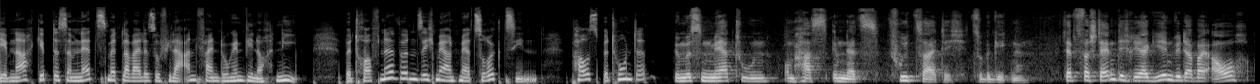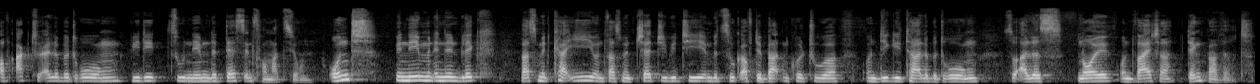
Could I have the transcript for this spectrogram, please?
Demnach gibt es im Netz mittlerweile so viele Anfeindungen wie noch nie. Betroffene würden sich mehr und mehr zurückziehen. Paus betonte, wir müssen mehr tun, um Hass im Netz frühzeitig zu begegnen. Selbstverständlich reagieren wir dabei auch auf aktuelle Bedrohungen wie die zunehmende Desinformation. Und wir nehmen in den Blick, was mit KI und was mit ChatGBT in Bezug auf Debattenkultur und digitale Bedrohungen so alles neu und weiter denkbar wird.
